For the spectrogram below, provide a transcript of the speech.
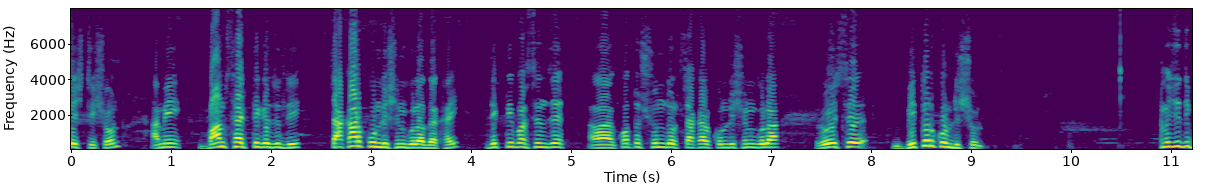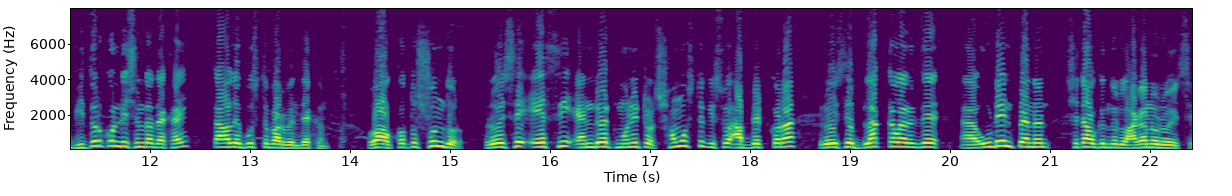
রেজিস্ট্রেশন আমি বাম সাইড থেকে যদি চাকার কন্ডিশনগুলো দেখাই, দেখতে পাচ্ছেন যে কত সুন্দর চাকার কন্ডিশনগুলো রয়েছে ভিতর কন্ডিশন আমি যদি ভিতর কন্ডিশনটা দেখাই তাহলে বুঝতে পারবেন, দেখুন। ওয়াও, কত সুন্দর। রয়েছে এসি অ্যান্ড্রয়েড মনিটর সমস্ত কিছু আপডেট করা। রয়েছে ব্ল্যাক কালারের যে উডেন প্যানেল সেটাও কিন্তু লাগানো রয়েছে।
